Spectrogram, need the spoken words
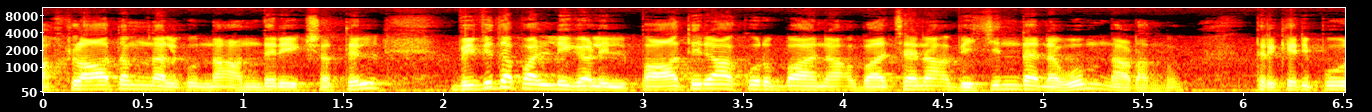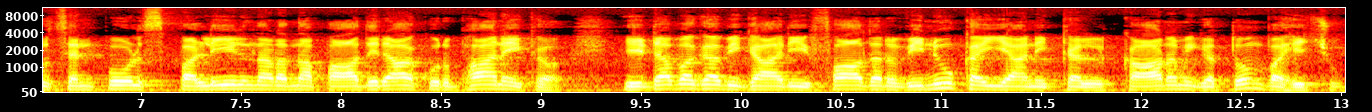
ആഹ്ലാദം നൽകുന്ന അന്തരീക്ഷത്തിൽ വിവിധ പള്ളികളിൽ പാതിരാ കുർബാന വചന വിചിന്തനവും നടന്നു. തൃക്കരിപ്പൂർ സെന്റ് പോൾസ് പള്ളിയിൽ നടന്ന പാതിരാ കുർബാനയ്ക്ക് ഇടവക വികാരി ഫാദർ വിനു കയ്യാനിക്കൽ കാർമികത്വം വഹിച്ചു.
